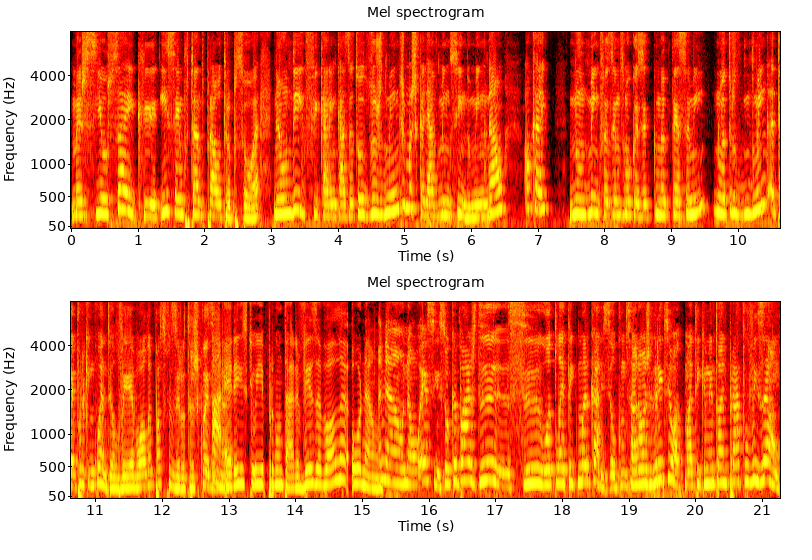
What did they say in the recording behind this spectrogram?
Mas se eu sei que isso é importante para a outra pessoa, não digo ficar em casa todos os domingos, mas se calhar domingo sim, domingo não, ok. Num domingo fazemos uma coisa que me apetece a mim, no outro domingo, até porque enquanto ele vê a bola, eu posso fazer outras coisas. Ah, não é? era isso que eu ia perguntar. Vês a bola ou não? Não, não, é assim, sou capaz de, se o Atlético marcar e se ele começar aos gritos, eu automaticamente olho para a televisão.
